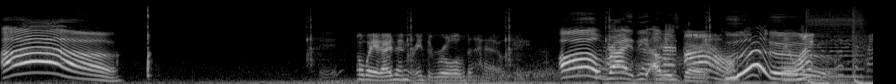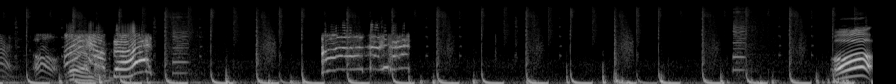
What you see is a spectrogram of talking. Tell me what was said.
Oh. Oh wait, I didn't read the rule of The hat, okay. Oh, right. The others go. Oh. Ooh. Wait, what? Oh, Where am I? have that. Oh.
